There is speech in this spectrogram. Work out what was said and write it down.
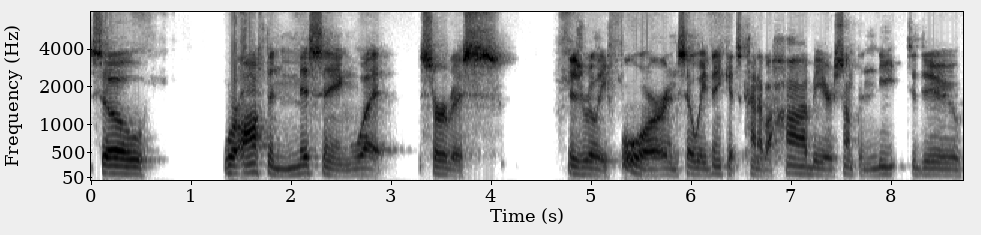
so we're often missing what service is really for. And so we think it's kind of a hobby or something neat to do.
